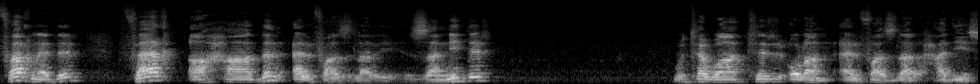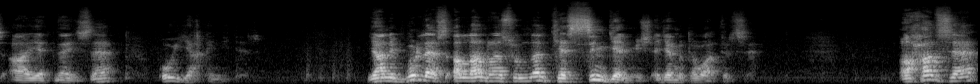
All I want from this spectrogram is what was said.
Fark nedir? Fark ahadın elfazları zannidir. Mütevatir olan elfazlar, hadis, ayet neyse o yakinidir. Yani bu lafz Allah'ın Resulü'nden kesin gelmiş eğer mütevatirse. Ahadse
